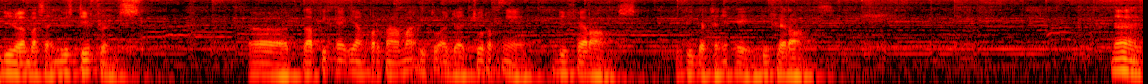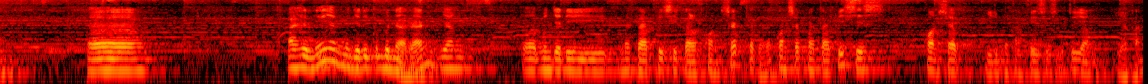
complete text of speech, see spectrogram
di dalam bahasa Inggris difference. Uh, tapi e yang pertama itu ada curugnya difference jadi bacanya e difference nah uh, akhirnya yang menjadi kebenaran yang menjadi metaphysical konsep katanya konsep metafisis. Konsep jadi metafisis itu yang ya kan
